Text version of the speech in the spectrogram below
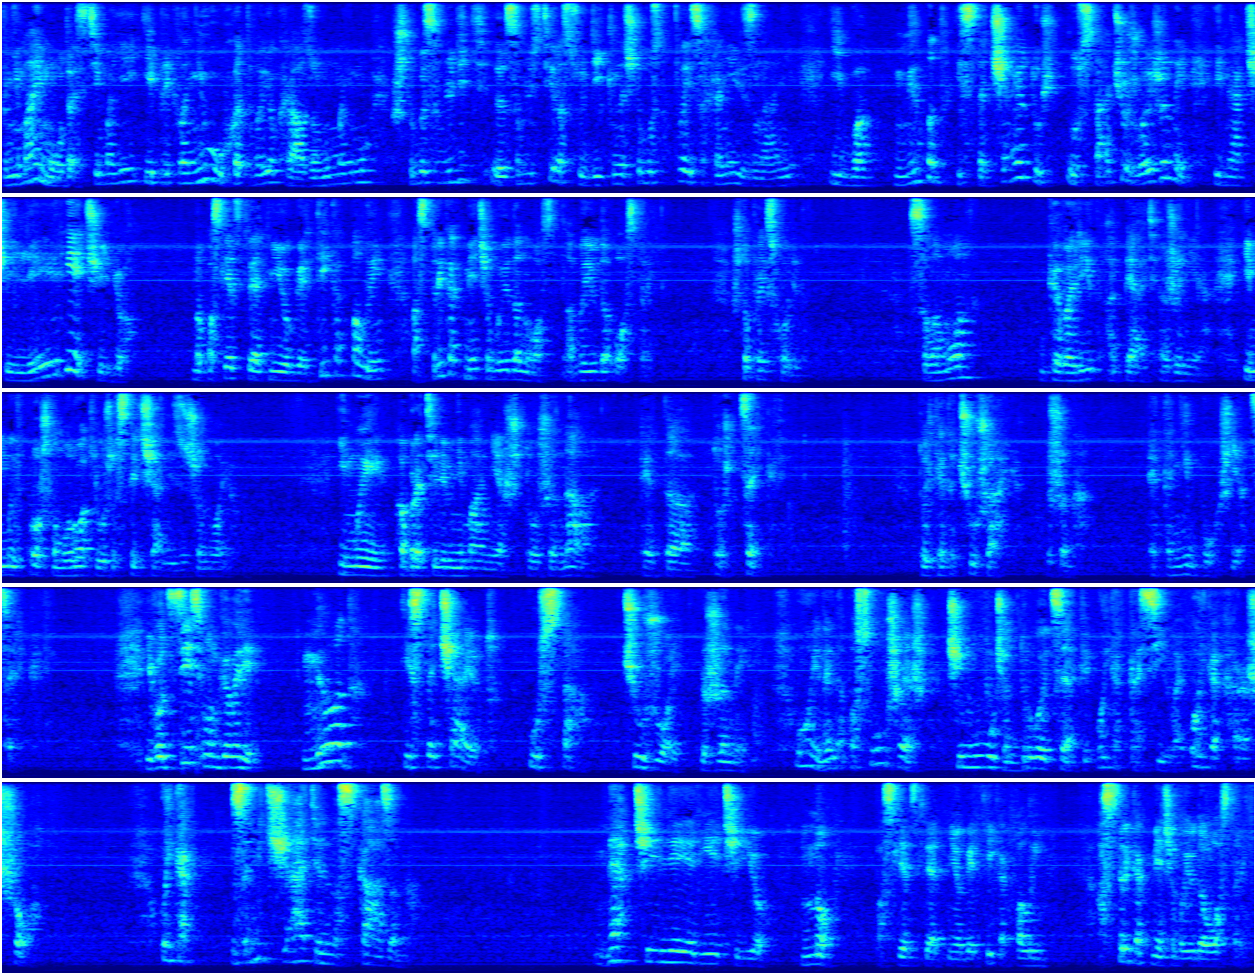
Внимай мудрости моей и преклони ухо твое к разуму моему, чтобы соблюдить, э, соблюсти рассудительность, чтобы уста твои сохранили знания, ибо мед источают уста чужой жены, и мягче речь ее. Но последствия от нее горьки, как полынь, остры, как меч обоюдоострый. Что происходит? Соломон говорит опять о жене. И мы в прошлом уроке уже встречались с женой. И мы обратили внимание, что жена – это тоже церковь. Только это чужая жена. Это не Божья церковь. И вот здесь он говорит, мед источают уста чужой жены. Ой, иногда послушаешь, чему учат в другой церкви. Ой, как красиво, ой, как хорошо. Ой, как замечательно сказано. Мягче илея речь ее, но последствия от нее горьки, как полынь, остры, как меч обоюдоострый.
